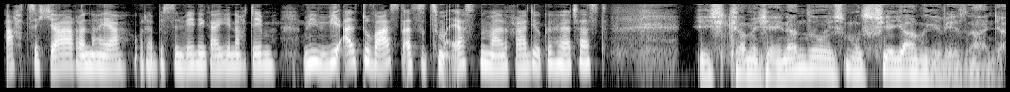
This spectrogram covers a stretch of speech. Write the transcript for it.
80 Jahre, naja, oder ein bisschen weniger, je nachdem, wie, wie alt du warst, als du zum ersten Mal Radio gehört hast. Ich kann mich erinnern, so ich muss vier Jahre gewesen sein, ja.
